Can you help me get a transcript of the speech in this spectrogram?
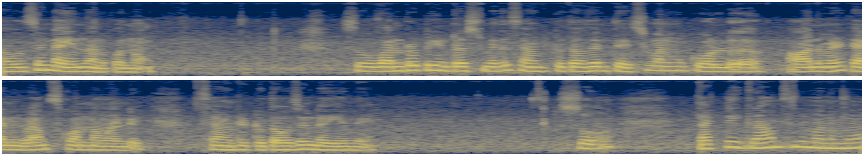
థౌసండ్ అయింది అనుకుందాం. సో వన్ రూపీ ఇంట్రెస్ట్ మీద సెవెంటీ టూ థౌసండ్ తెచ్చి మనం గోల్డ్ ఆర్నమెంట్ టెన్ గ్రామ్స్ కొన్నామండి. సెవెంటీ టూ థౌసండ్ అయ్యింది సో థర్టీ గ్రామ్స్ని మనము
